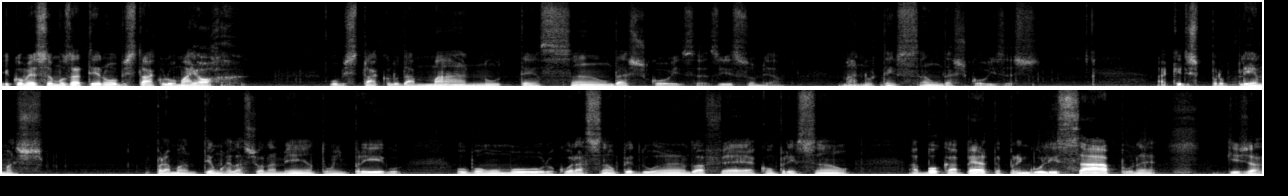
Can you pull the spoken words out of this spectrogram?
e começamos a ter um obstáculo maior o obstáculo da manutenção das coisas. Isso mesmo, manutenção das coisas. Aqueles problemas para manter um relacionamento, um emprego, o bom humor, o coração perdoando, a fé, a compreensão, a boca aberta para engolir sapo, né? que já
